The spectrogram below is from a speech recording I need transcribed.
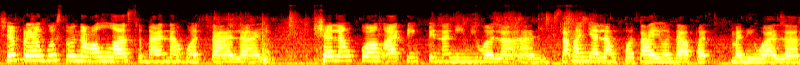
Siyempre, ang gusto ng Allah subhanahu wa ta'ala ay siya lang po ang ating pinaniniwalaan. Sa Kanya lang po tayo dapat maniwala.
